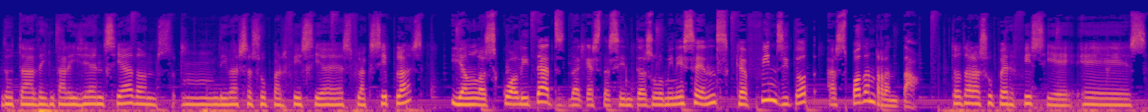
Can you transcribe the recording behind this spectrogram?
dotar d'intel·ligència doncs, mm, diverses superfícies flexibles. I en les qualitats d'aquestes cintes luminescents que fins i tot es poden rentar. Tota la superfície és,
